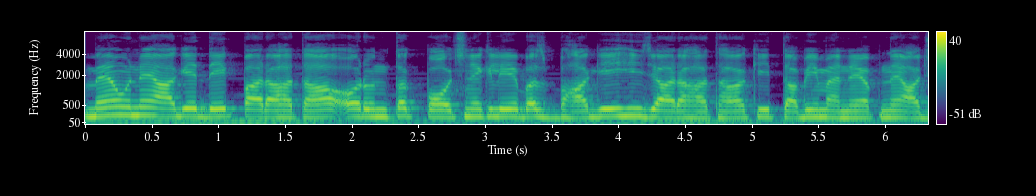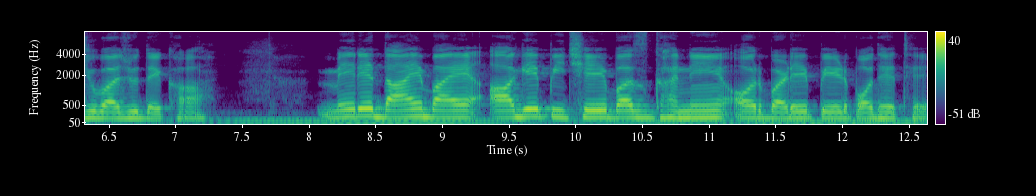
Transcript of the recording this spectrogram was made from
मैं उन्हें आगे देख पा रहा था और उन तक पहुँचने के लिए बस भागे ही जा रहा था कि तभी मैंने अपने आजू बाजू देखा। मेरे दाएँ बाएँ, आगे पीछे बस घने और बड़े पेड़ पौधे थे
